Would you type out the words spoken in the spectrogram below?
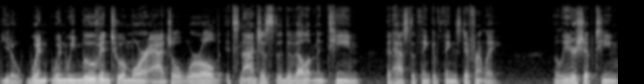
you know, when when we move into a more agile world, it's not just the development team that has to think of things differently. The leadership team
